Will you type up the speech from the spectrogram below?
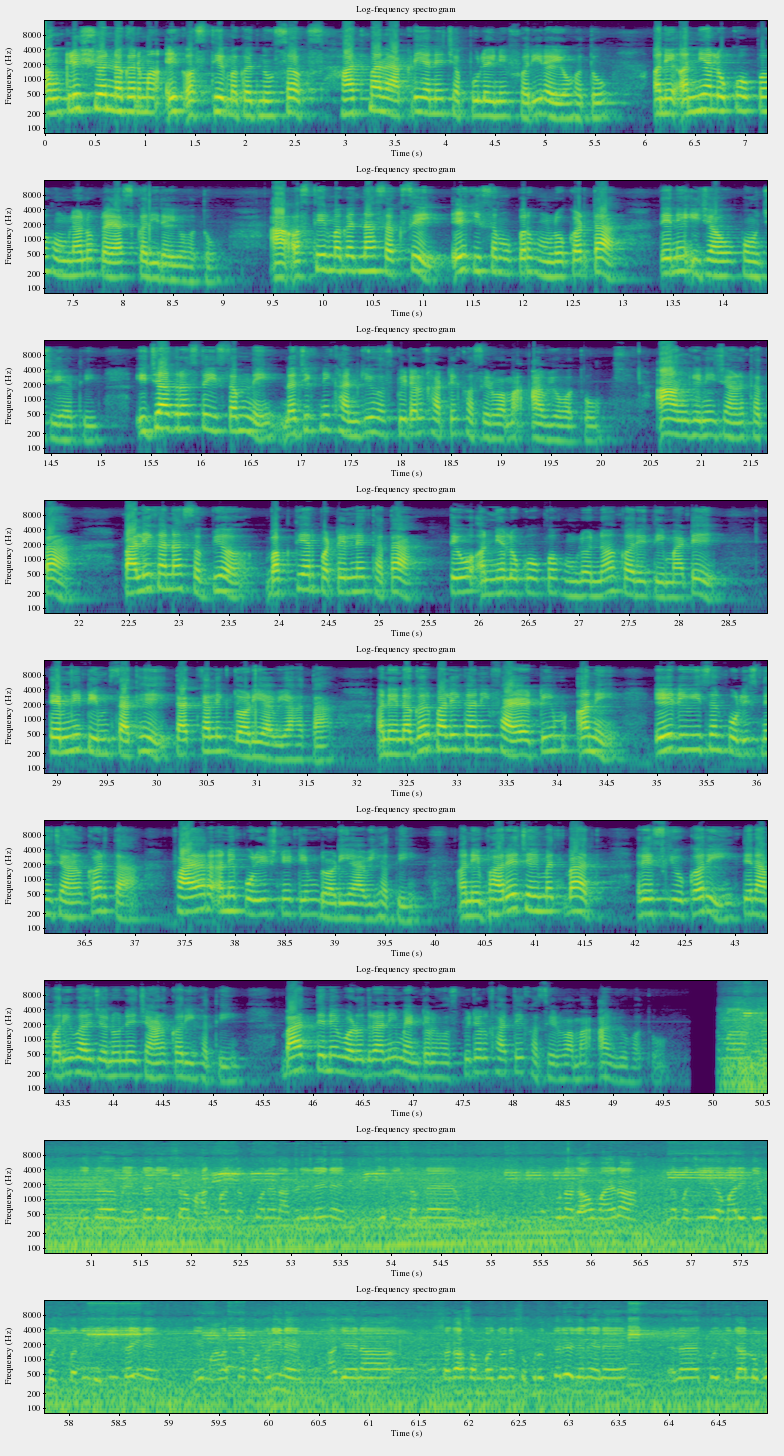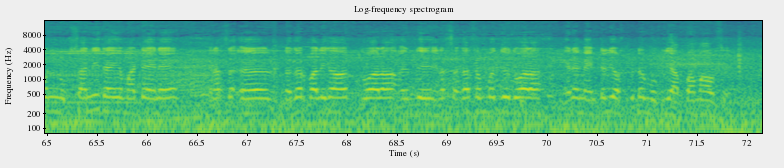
અંકલેશ્વર નગરમાં એક અસ્થિર મગજનો શખ્સ હાથમાં લાકડી અને ચપ્પુ લઈને ફરી રહ્યો હતો અને અન્ય લોકો ઉપર હુમલાનો પ્રયાસ કરી રહ્યો હતો. આ અસ્થિર મગજના શખ્સે એક ઈસમ ઉપર હુમલો કરતા તેને ઈજાઓ પહોંચી હતી. ઈજાગ્રસ્ત ઈસમને નજીકની ખાનગી હોસ્પિટલ ખાતે ખસેડવામાં આવ્યો હતો. આ અંગેની જાણ થતાં પાલિકાના સભ્ય બખ્તિયાર પટેલને થતાં તેઓ અન્ય લોકો ઉપર હુમલો ન કરે તે માટે તેમની ટીમ સાથે તાત્કાલિક દોડી આવ્યા હતા અને નગરપાલિકાની ફાયર ટીમ અને એ ડિવિઝન પોલીસને જાણ કરતા ફાયર અને પોલીસની ટીમ દોડી આવી હતી અને ભારે જહેમત બાદ રેસ્ક્યુ કરી તેના પરિવારજનોને જાણ કરી હતી. બાદ તેને વડોદરાની મેન્ટલ હોસ્પિટલ ખાતે ખસેડવામાં આવ્યો હતો. એક મેન્ટલી ઈસમ હાથમાં ચપ્પુ અને લાકડી લઈને એક ઈસમને ચપ્પુના ઘાવ માર્યા અને પછી અમારી ટીમ બધી ભેગી થઈને એ માણસને પકડીને આજે એના સગા સંબંધોને સુપૃત કર્યો છે અને એને એને કોઈ બીજા લોકોને નુકસાન નહીં થાય એ માટે એને એના નગરપાલિકા દ્વારા એના સગા સંબંધીઓ દ્વારા એને મેન્ટલી હોસ્પિટલ મોકલી આપવામાં આવશે.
